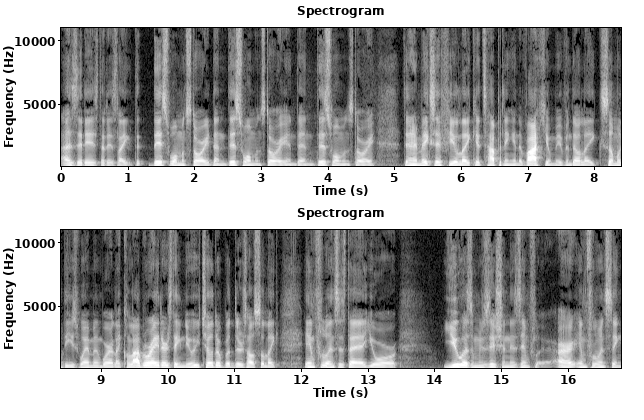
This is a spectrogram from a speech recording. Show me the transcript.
as it is that is like th- this woman's story then this woman's story and then this woman's story then it makes it feel like it's happening in a vacuum even though like some of these women were like collaborators they knew each other but there's also like influences that your you as a musician is influ- are influencing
